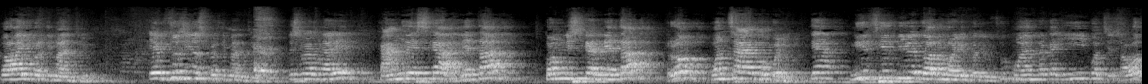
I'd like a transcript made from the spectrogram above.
पराई प्रतिमान थियो। एक्जोजिनस प्रतिमान थियो। त्यसो हुनाले काङ्ग्रेसका नेता कम्युनिस्टका नेता र पञ्चायतको पनि। त्यहाँ निर्थिर विवेक गर्न मैले खोजेको छु। महेन्द्रका यी पछि सबल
